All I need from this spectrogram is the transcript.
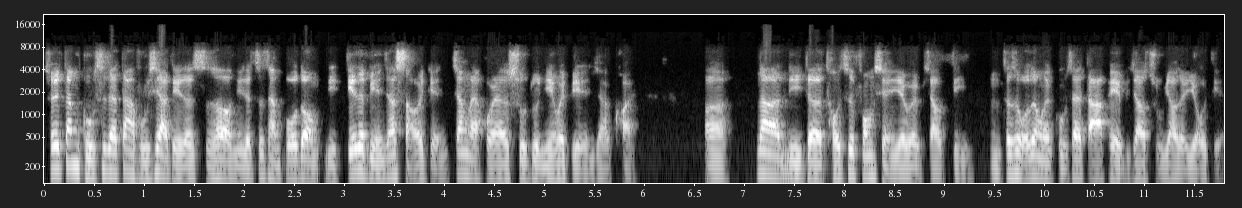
所以当股市在大幅下跌的时候，你的资产波动，你跌的比人家少一点，将来回来的速度你也会比人家快。呃。那你的投资风险也会比较低，嗯，这是我认为股债搭配比较主要的优点。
